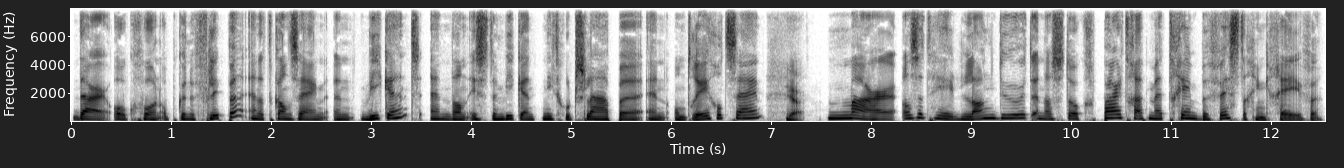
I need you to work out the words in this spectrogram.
daar ook gewoon op kunnen flippen. En dat kan zijn een weekend. En dan is het een weekend niet goed slapen en ontregeld zijn. Ja. Maar als het heel lang duurt en als het ook gepaard gaat met geen bevestiging geven.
